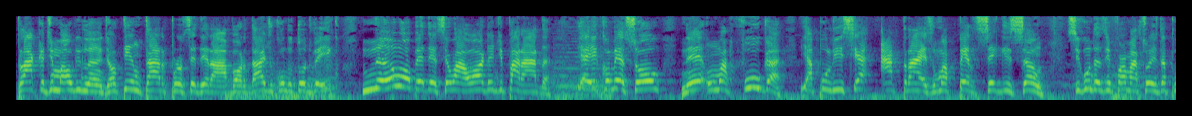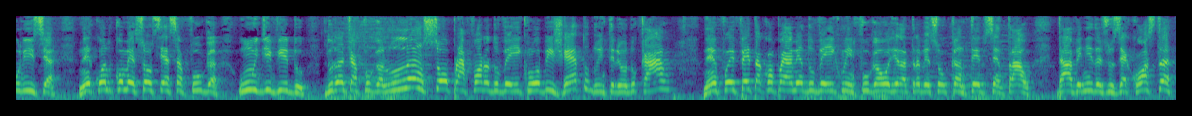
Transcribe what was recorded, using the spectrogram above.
placa de Maurilândia. Ao tentar proceder à abordagem, o condutor do veículo não obedeceu a ordem de parada. E aí começou, né, uma fuga e a polícia atrás, uma perseguição. Segundo as informações da polícia, né, quando começou-se essa fuga, um indivíduo durante a fuga lançou para fora do veículo objeto do interior do carro. Né, foi feito acompanhamento do veículo em fuga, onde ele atravessou o canteiro central da Avenida José Costa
